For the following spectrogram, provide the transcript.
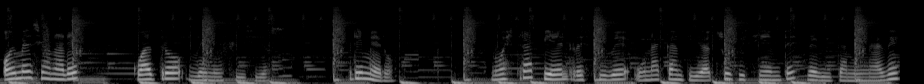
Hoy mencionaré cuatro beneficios. Primero, nuestra piel recibe una cantidad suficiente de vitamina D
